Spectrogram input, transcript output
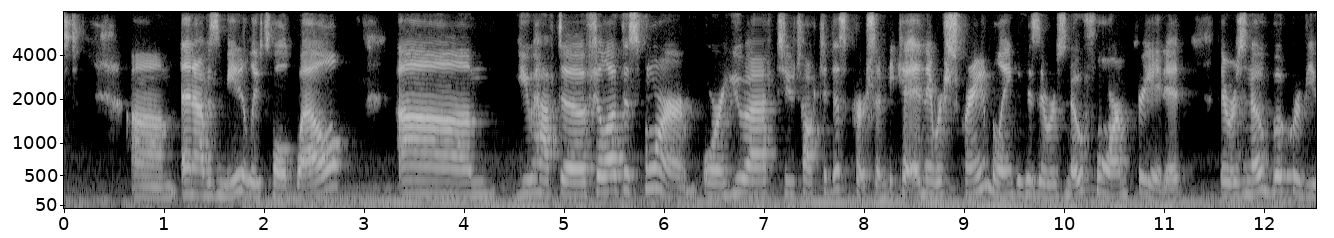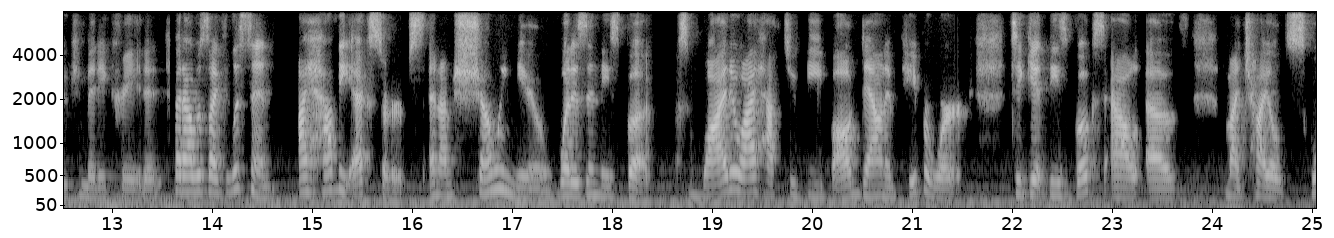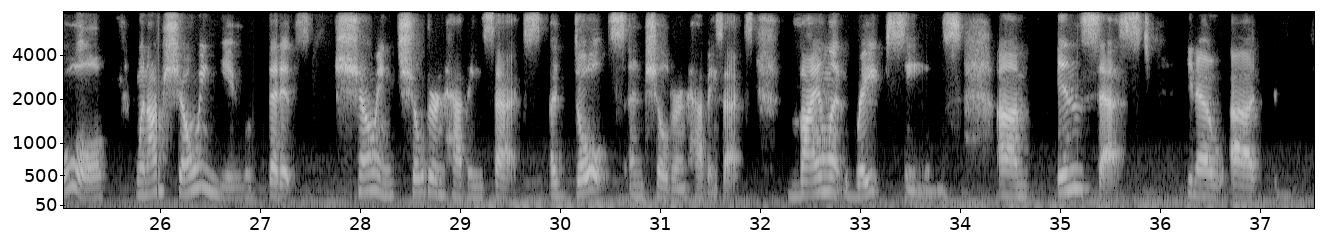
Um, and I was immediately told, well, um, you have to fill out this form or you have to talk to this person because and they were scrambling because there was no form created. There was no book review committee created. But i was like listen i have the excerpts and i'm showing you what is in these books. Why do i have to be bogged down in paperwork to get these books out of my child's school when i'm showing you that it's showing children having sex, adults and children having sex, violent rape scenes, um, incest, you know, uh,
